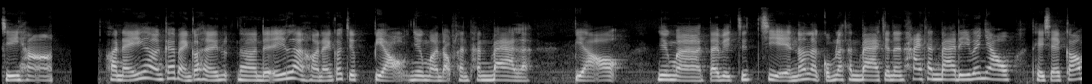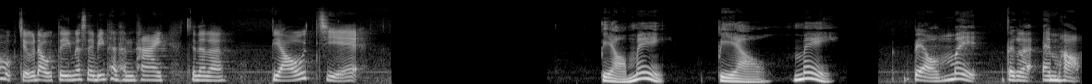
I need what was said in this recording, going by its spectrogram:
chị họ. Hồi nãy ờ, các bạn có thể ờ, để ý là hồi nãy có chữ biểu nhưng mà đọc thành thanh ba là biểu. Nhưng mà tại vì chữ chị nó là cũng là thanh ba cho nên hai thanh ba đi với nhau thì sẽ có một chữ đầu tiên nó sẽ biến thành thanh hai cho nên là biểu chị. 表妹，表妹， Biểu mẹ, tức là em họ.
